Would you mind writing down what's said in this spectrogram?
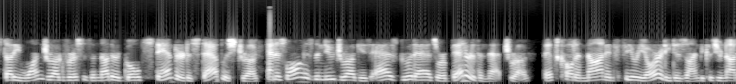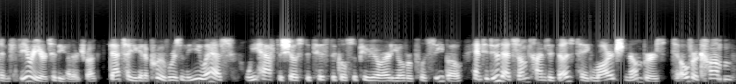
study one drug versus another gold standard established drug. And as long as the new drug is as good as or better than that drug, that's called a non-inferiority design because you're not inferior to the other drug. That's how you get approved. Whereas in the U.S., we have to show statistical superiority over placebo. And to do that, sometimes it does take large numbers to overcome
